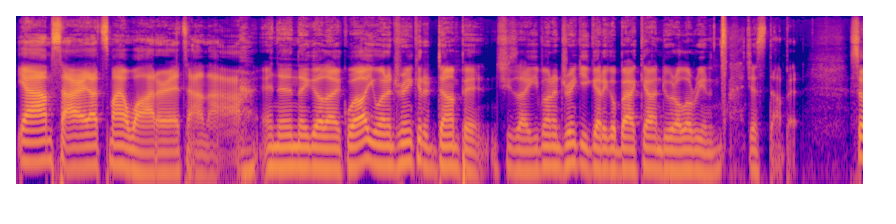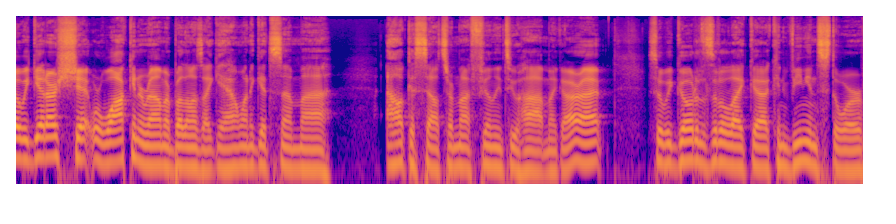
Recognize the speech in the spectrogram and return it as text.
yeah, I'm sorry, that's my water. It's on there." And then they go like, "Well, you want to drink it or dump it?" And she's like, "If you want to drink it, you got to go back out and do it all over again. Just dump it." So we get our shit. We're walking around. My brother was like, "Yeah, I want to get some uh, Alka Seltzer. I'm not feeling too hot." I'm like, "All right." So we go to this little like uh, convenience store,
